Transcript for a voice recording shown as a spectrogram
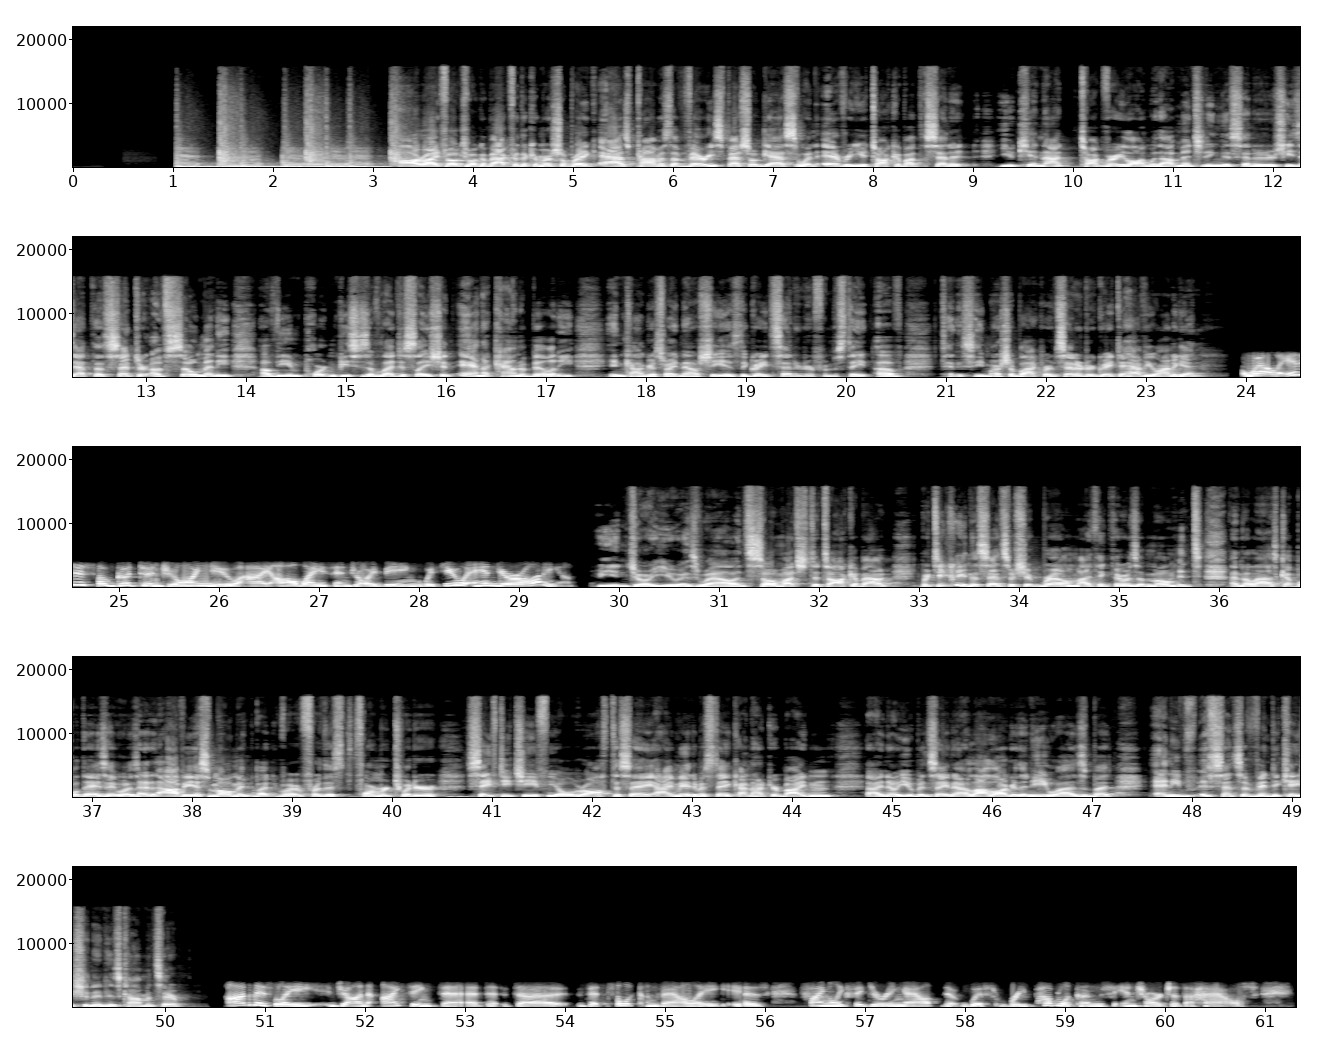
All right, folks, welcome back for the commercial break. As promised, a very special guest. Whenever you talk about the Senate, you cannot talk very long without mentioning this senator. She's at the center of so many of the important pieces of legislation and accountability in Congress right now. She is the great senator from the state of Tennessee, Marsha Blackburn. Senator, great to have you on again. Well, it is so good to join you. I always enjoy being with you and your audience. We enjoy you as well, and so much to talk about, particularly in the censorship realm. I think there was a moment in the last couple days. It was an obvious moment, but for, for this former Twitter safety chief, Joel Roth, to say, I made a mistake on Hunter Biden. I know you've been saying that a lot longer than he was, but any sense of vindication in his comments there? Honestly, John, I think that the that Silicon Valley is finally figuring out that with Republicans in charge of the House,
